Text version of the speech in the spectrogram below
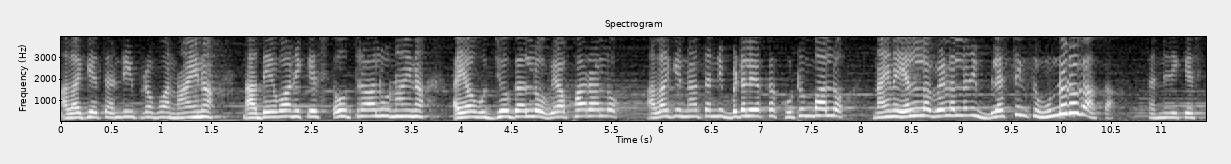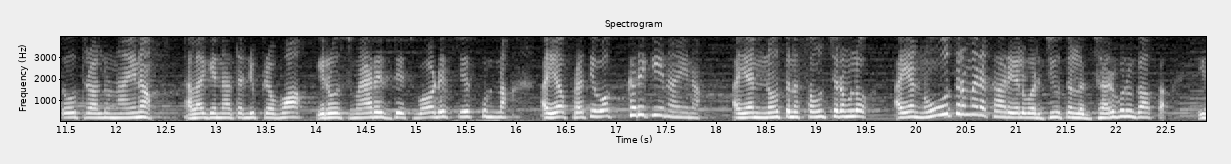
అలాగే తండ్రి ప్రభా నాయన నా దేవానికే స్తోత్రాలు నాయన. అయా ఉద్యోగాల్లో వ్యాపారాల్లో అలాగే నా తండ్రి బిడ్డల యొక్క కుటుంబాల్లో నాయన ఎల్ల వేళలని బ్లెస్సింగ్స్ ఉండరుగాక తండ్రి నీకే స్తోత్రాలు నాయన. అలాగే నా తండ్రి ప్రభా ఈరోజు మ్యారేజ్ డేస్ బర్త్డేస్ చేసుకుంటున్నా అయ్యా ప్రతి ఒక్కరికి నాయన. అయ్యా నూతన సంవత్సరంలో అయ్యా నూతనమైన కార్యాలు వారి జీవితంలో జరుగునుగాక ఈ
